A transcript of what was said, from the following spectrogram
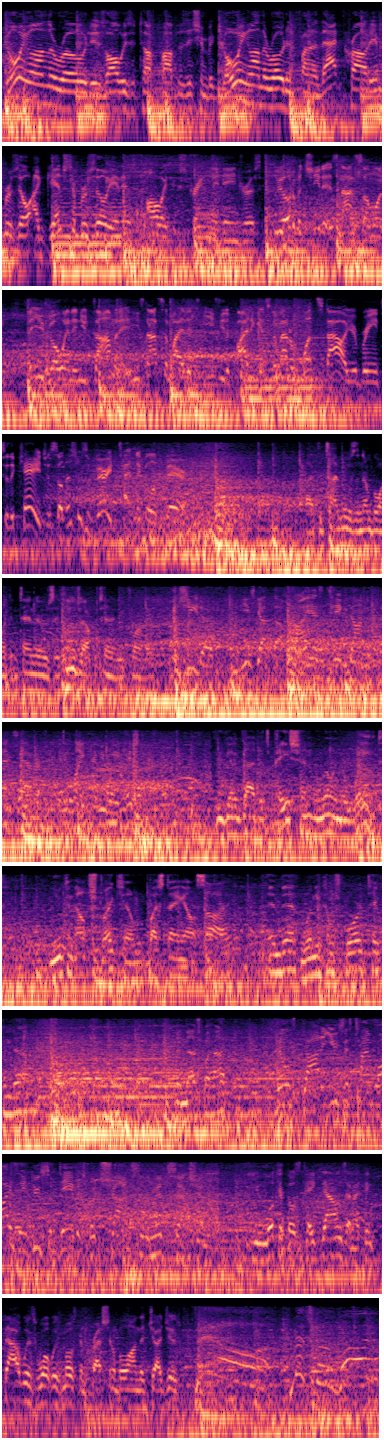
Going on the road is always a tough proposition, but going on the road in front of that crowd in Brazil against a Brazilian is always extremely dangerous. Lyoto Machida is not someone that you go in and you dominate. He's not somebody that's easy to fight against, no matter what style you're bringing to the cage. And so this was a very technical affair. At the time he was the number one contender, it was a huge opportunity for him. Machida, he's got the highest takedown defense average in light heavyweight history. You get a guy that's patient and willing to wait, you can outstrike him by staying outside, and then when he comes forward, take him down. And that's what happened. Phil's got to use his time wisely and do some damage. Good shots to the midsection. You look at those takedowns, and I think that was what was most impressionable on the judges. Mr. Wonderful Davis.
